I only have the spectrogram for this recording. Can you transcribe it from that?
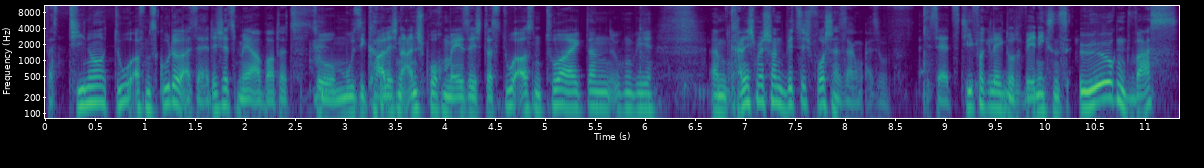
was, Tino, du auf dem Scooter, also hätte ich jetzt mehr erwartet, so musikalischen Anspruch mäßig, dass du aus dem Touareg dann irgendwie, ähm, kann ich mir schon witzig vorstellen, sagen, also ist er jetzt tiefer gelegt oder wenigstens irgendwas?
